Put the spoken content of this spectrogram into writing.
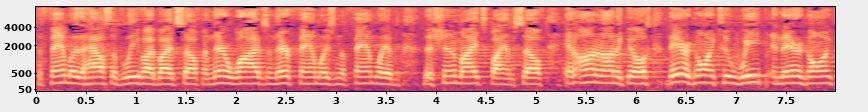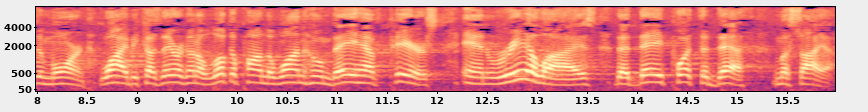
the family of the house of Levi by itself, and their wives and their families, and the family of the Shimeites by himself, and on and on it goes. They are going to weep and they are going to mourn. Why? Because they are going to look upon the one whom they have pierced and realize that they put to death Messiah.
